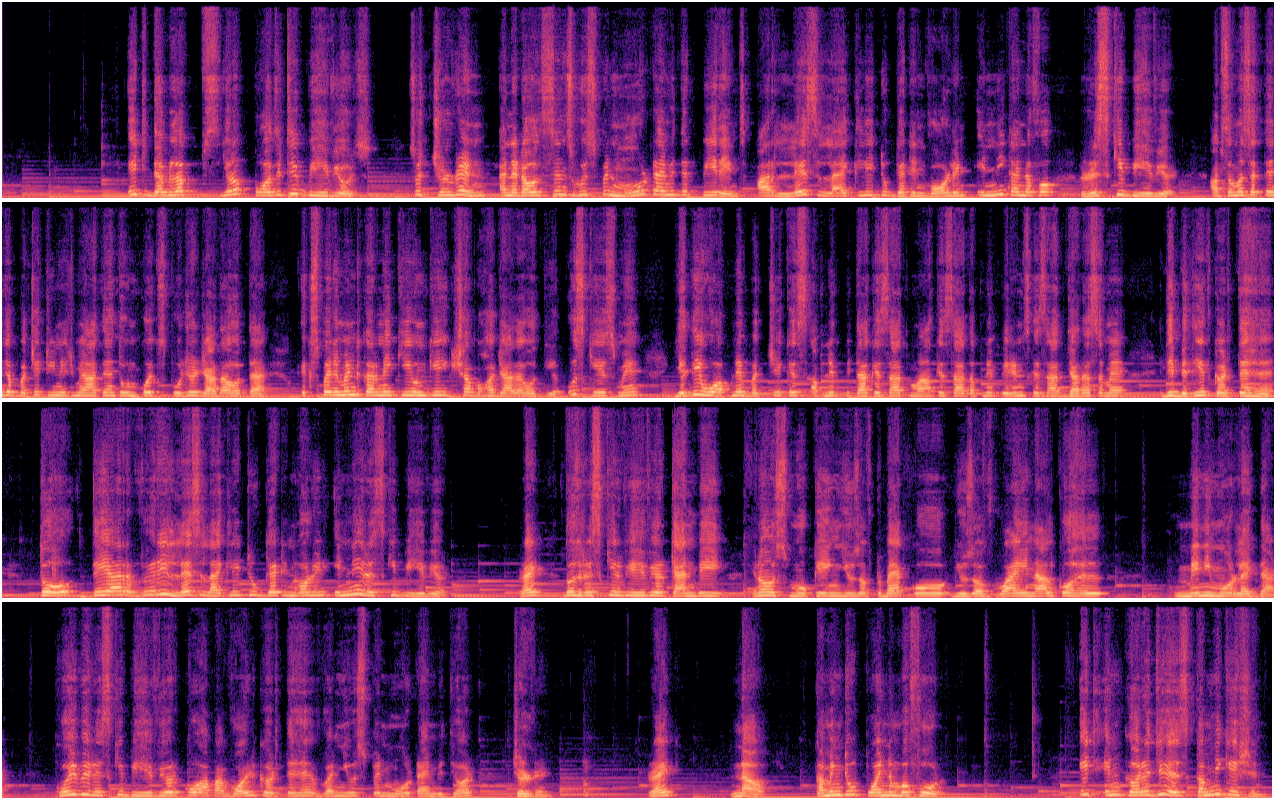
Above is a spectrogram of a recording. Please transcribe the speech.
it develops, you know, positive behaviors so children and adolescents who spend more time with their parents are less likely to get involved in any kind of a risky behavior. आप समझ सकते हैं, जब बच्चे teenage में आते हैं तो उनको एक्सपोजर ज़्यादा होता है। एक्सपेरिमेंट करने की उनकी इच्छा बहुत ज़्यादा होती है। उस केस में यदि वो अपने बच्चे के अपने पिता के साथ, माँ के साथ, अपने पेरेंट्स के साथ ज़्यादा समय यदि व्यतीत करते हैं तो they are very less likely to get involve in any risky behaviour right those risky behaviour can be you know smoking use of tobacco use of wine alcohol many more like that कोई भी risky behaviour को आप avoid करते हैं when you spend more time with your children right now coming to point number four it encourages communication.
